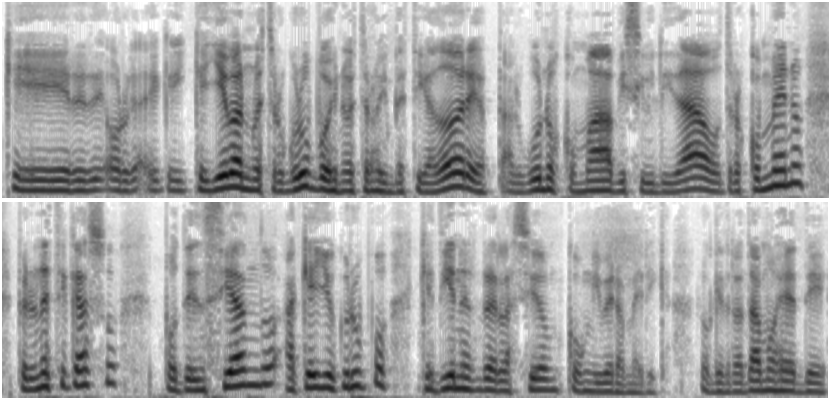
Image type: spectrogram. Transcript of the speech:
que, que, llevan nuestros grupos y nuestros investigadores, algunos con más visibilidad, otros con menos, pero en este caso potenciando aquellos grupos que tienen relación con Iberoamérica. Lo que tratamos es de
